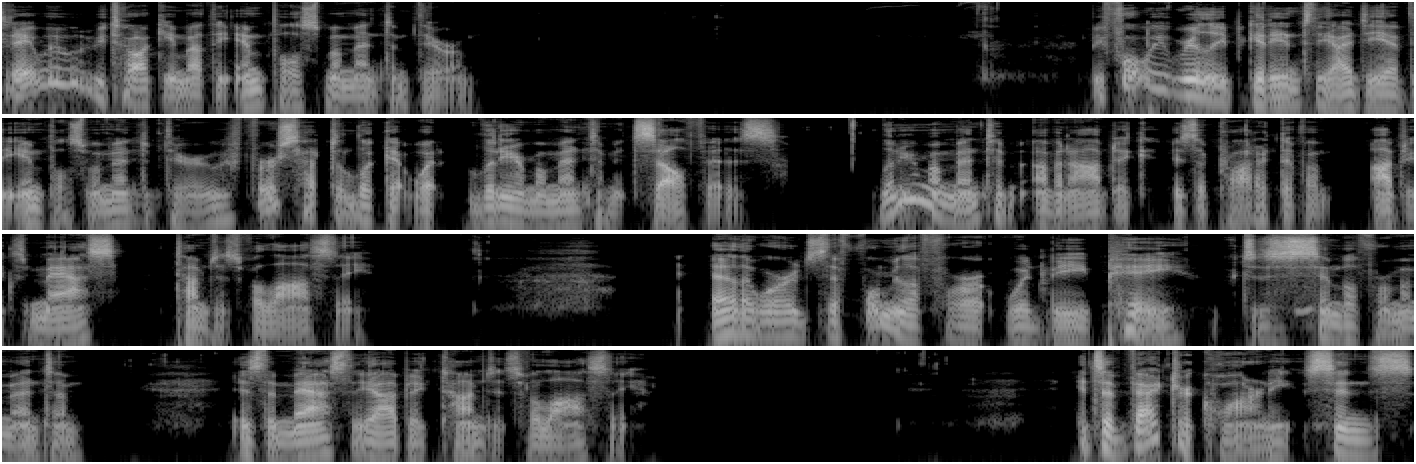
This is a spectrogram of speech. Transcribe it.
Today we will be talking about the impulse momentum theorem. Before we really get into the idea of the impulse momentum theory, we first have to look at what linear momentum itself is. Linear momentum of an object is the product of an object's mass times its velocity. In other words, the formula for it would be P, which is a symbol for momentum, is the mass of the object times its velocity. It's a vector quantity since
